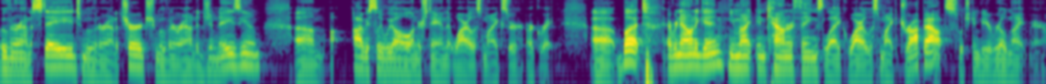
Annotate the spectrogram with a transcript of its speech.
moving around a stage, moving around a church, moving around a gymnasium. Um, obviously, we all understand that wireless mics are, are great. Uh, but every now and again, you might encounter things like wireless mic dropouts, which can be a real nightmare.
